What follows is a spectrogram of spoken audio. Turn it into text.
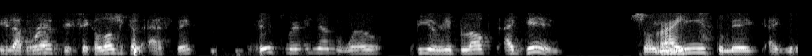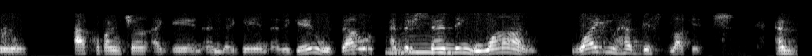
elaborate the psychological aspect, this meridian will be reblocked again. So you Right. need to make a again acupuncture again and again and again without Mm. understanding why, why you have this blockage. And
